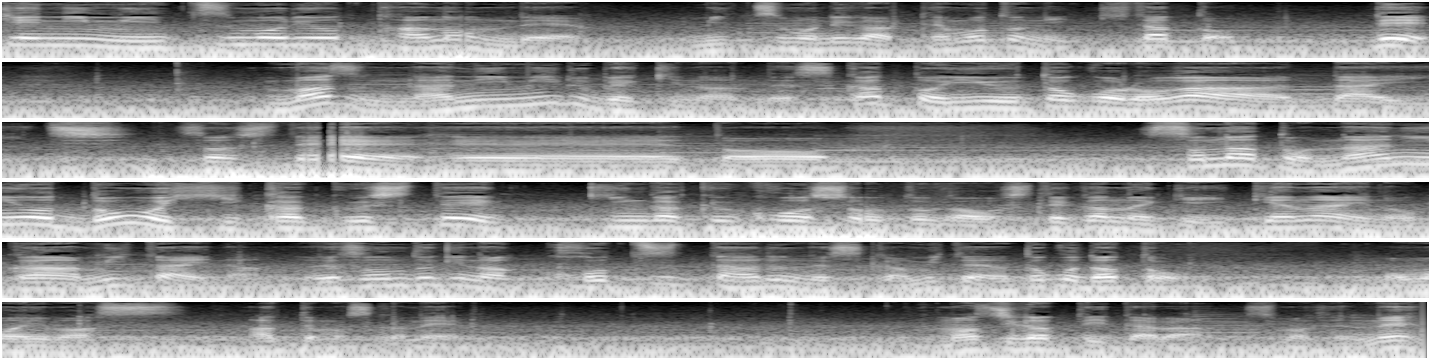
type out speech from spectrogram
けに見積もりを頼んで見積もりが手元に来たと。でまず何見るべきなんですかというところが第一。そして、えーとその後何をどう比較して金額交渉とかをしていかなきゃいけないのかみたいな。でその時のコツってあるんですかみたいなとこだと思います。合ってますかね？間違っていたらすいませんね。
